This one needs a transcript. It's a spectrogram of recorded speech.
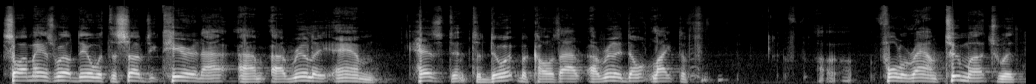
So I may as well deal with the subject here, and I, I, I really am hesitant to do it because I, I really don't like to f- uh, fool around too much with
